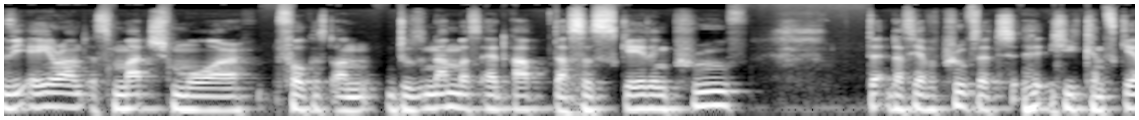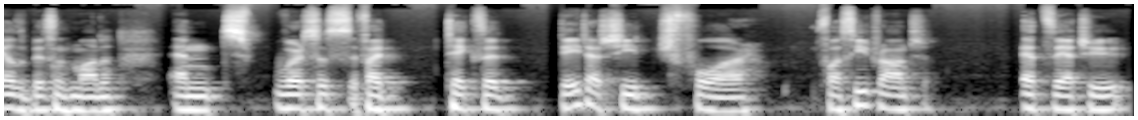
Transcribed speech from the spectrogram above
The A round is much more focused on do the numbers add up? Does the scaling prove? Does he have a proof that he can scale the business model? And versus if I take the data sheet for for seed round, it's there to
